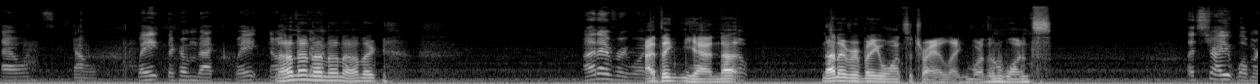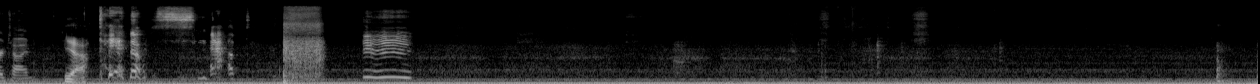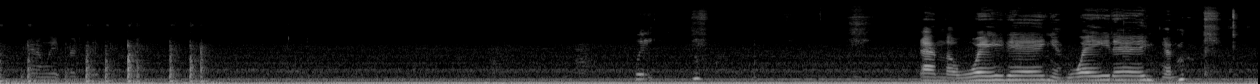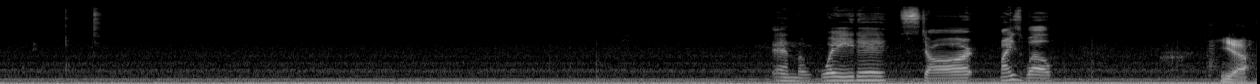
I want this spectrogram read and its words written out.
that one's no. Wait, they're coming back. Wait, no. No, no, no, no, no. they're- Not everyone. I think yeah, not No. not everybody wants to try it like more than once. Let's try it one more time. Yeah. Thanos snapped. Gonna wait for it to- Wait. And the waiting and waiting and and the waiting start. Might as well. Yeah.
